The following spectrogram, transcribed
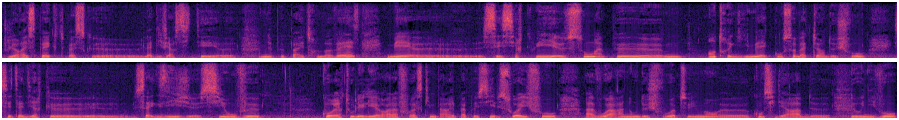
je le respecte parce que la diversité euh, ne peut pas être mauvaise. Mais euh, ces circuits sont un peu euh, entre guillemets consommateurs de chevaux. C'est-à-dire que ça exige si on veut courir tous les lièvres à la fois, ce qui me paraît pas possible. Soit il faut avoir un nombre de chevaux absolument euh, considérable de, haut niveau,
